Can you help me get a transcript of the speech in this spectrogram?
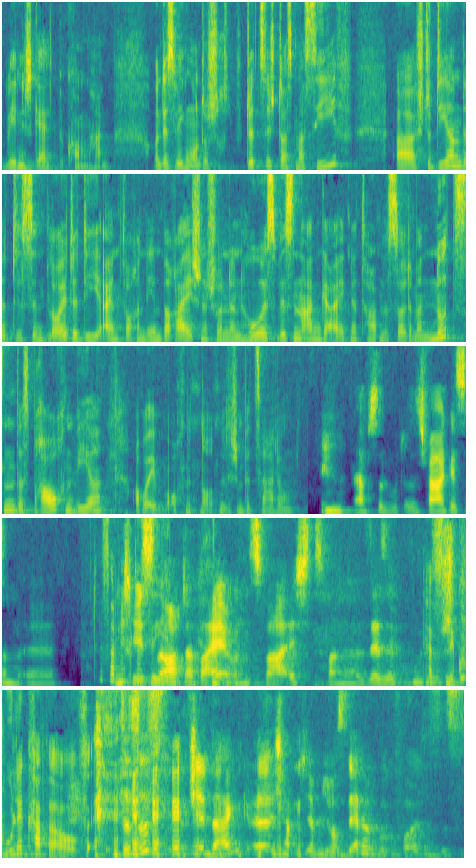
wenig Geld bekommen haben. Und deswegen unterstütze ich das massiv. Äh, Studierende, das sind Leute, die einfach in den Bereichen schon ein hohes Wissen angeeignet haben. Das sollte man nutzen, das brauchen wir, aber eben auch mit einer ordentlichen Bezahlung. Absolut. Also ich war gestern äh, das habe ich Dresden gesehen. auch dabei und es war echt, es war eine sehr, sehr coole Hast eine coole Kappe auf. Das ist, vielen Dank. Äh, Ich habe ich hab mich auch sehr darüber gefreut. Das ist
